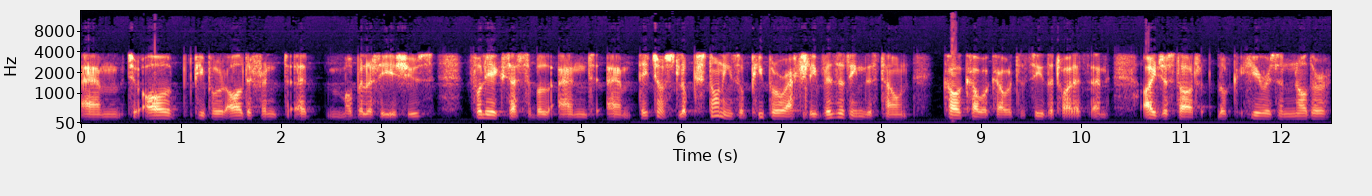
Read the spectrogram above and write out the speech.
um, to all people with all different uh, mobility issues, fully accessible, and um, they just look stunning. So people are actually visiting this town called Kawakawa to see the toilets, and I just thought, look, here is another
